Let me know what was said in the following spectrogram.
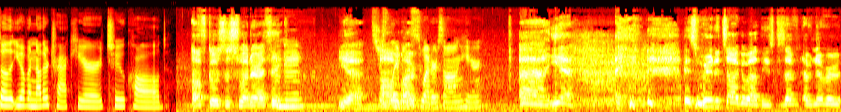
So that you have another track here too called Off goes the sweater. I think. Yeah. Mm-hmm. it's just um, labeled I- sweater song here. Uh, yeah. it's weird to talk about these because I've, I've never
